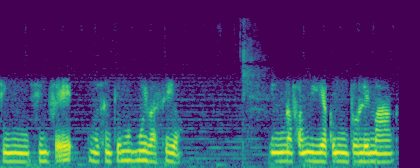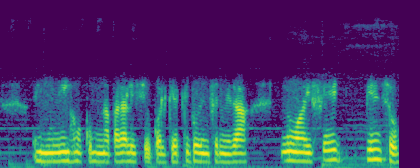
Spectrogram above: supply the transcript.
sin, sin fe nos sentimos muy vacíos. En una familia con un problema, en un hijo con una parálisis o cualquier tipo de enfermedad, no hay fe, pienso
